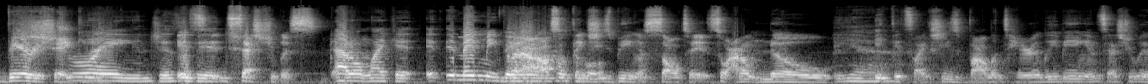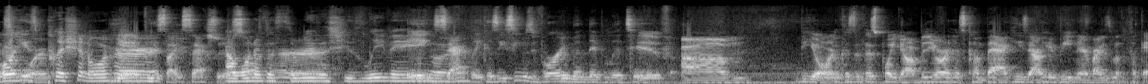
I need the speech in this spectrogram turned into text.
very shaky strange as it's a bitch. incestuous I don't like it. It, it made me very but I also think she's being assaulted, so I don't know Yeah. if it's like she's voluntarily being incestuous or he's pushing on her. Yeah, if he's like sexually. I wonder if that's the reason she's leaving. Exactly, because he seems very manipulative. Um, Bjorn, because at this point, y'all, Bjorn has come back. He's out here beating everybody's motherfucking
